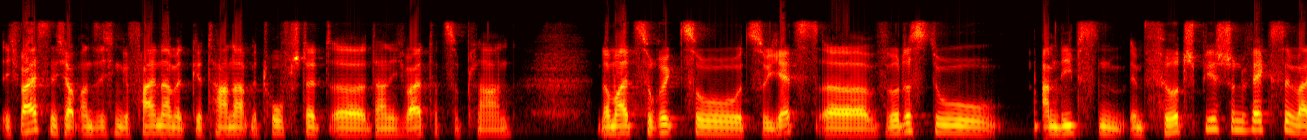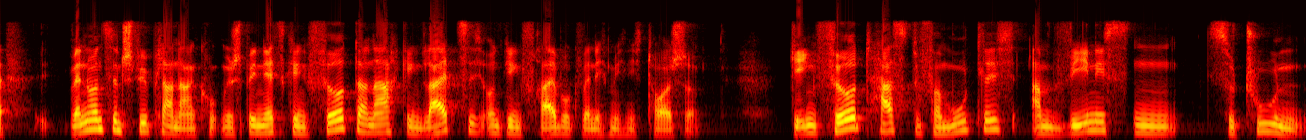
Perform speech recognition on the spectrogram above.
ich weiß nicht, ob man sich einen Gefallen damit getan hat, mit Hofstedt äh, da nicht weiter zu planen. Nochmal zurück zu, zu jetzt. Äh, würdest du am liebsten im Fürth-Spiel schon wechseln? Weil, wenn wir uns den Spielplan angucken, wir spielen jetzt gegen Fürth, danach gegen Leipzig und gegen Freiburg, wenn ich mich nicht täusche. Gegen Fürth hast du vermutlich am wenigsten zu tun,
